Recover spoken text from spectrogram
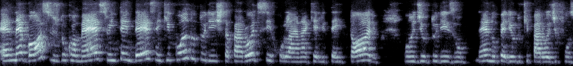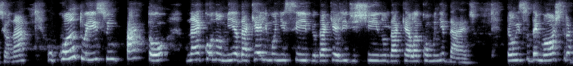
é, negócios do comércio entendessem que quando o turista parou de circular naquele território, onde o turismo, né, no período que parou de funcionar, o quanto isso impactou na economia daquele município, daquele destino, daquela comunidade. Então, isso demonstra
